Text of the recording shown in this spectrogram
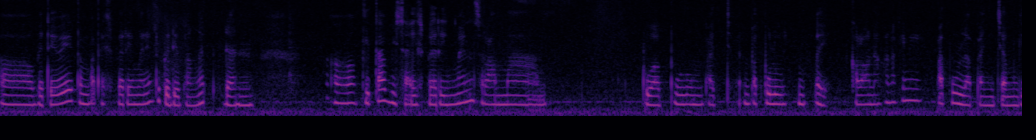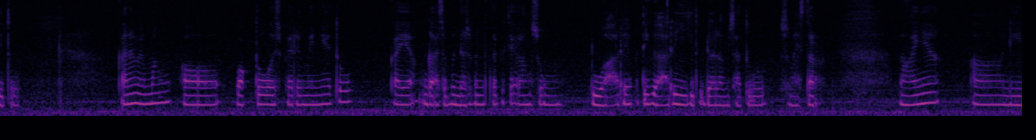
Uh, eh, btw tempat eksperimennya itu gede banget dan uh, kita bisa eksperimen selama 24 jam 40 eh kalau anak-anak ini 48 jam gitu. Karena memang uh, waktu eksperimennya itu kayak nggak sebentar-sebentar tapi kayak langsung dua hari atau tiga hari gitu dalam satu semester. Makanya uh, di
